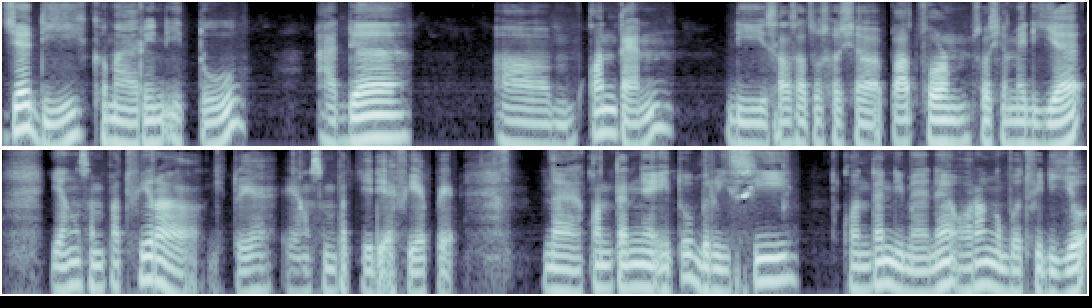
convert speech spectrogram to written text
Jadi kemarin itu ada um, konten di salah satu sosial platform sosial media yang sempat viral gitu ya, yang sempat jadi FYP. Nah kontennya itu berisi konten di mana orang ngebuat video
